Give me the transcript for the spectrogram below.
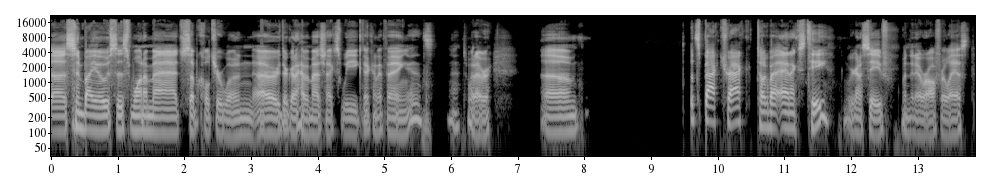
Uh, Symbiosis won a match. Subculture won, uh, or they're gonna have a match next week. That kind of thing. It's, it's whatever. Um, let's backtrack. Talk about NXT. We're gonna save when they were off for last.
